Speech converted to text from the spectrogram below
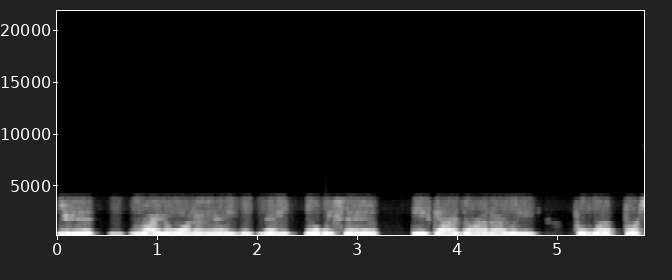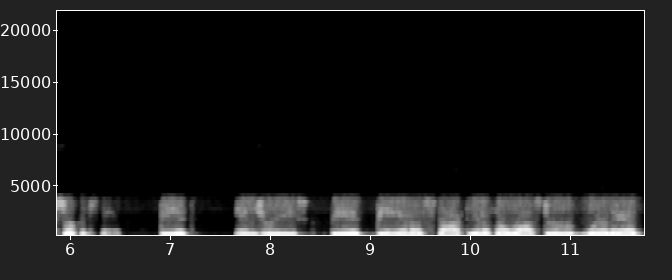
You hit it right on. And, and, and what we say is these guys are in our league for what for a circumstance, be it injuries be it being in a stocked NFL roster where they had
